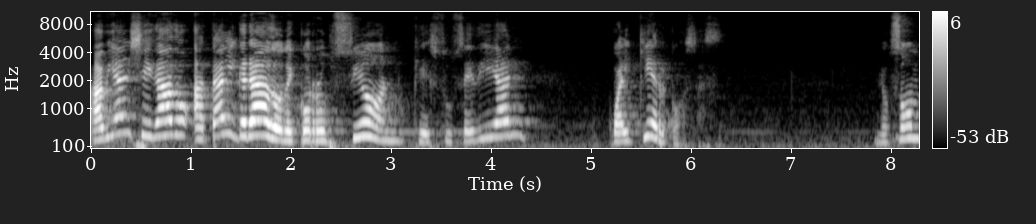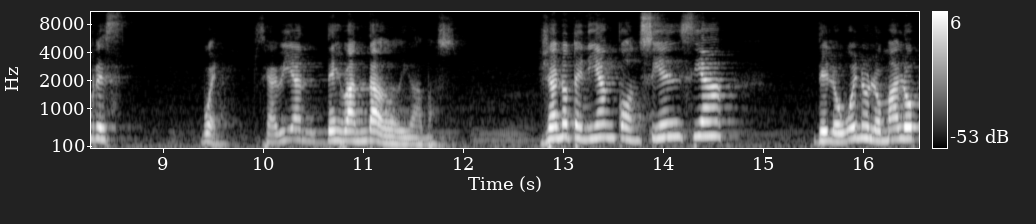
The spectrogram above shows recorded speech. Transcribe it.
Habían llegado a tal grado de corrupción que sucedían cualquier cosa. Los hombres, bueno, se habían desbandado, digamos. Ya no tenían conciencia de lo bueno, lo malo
